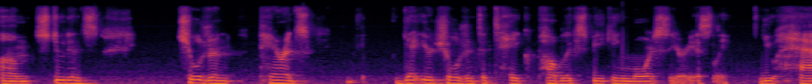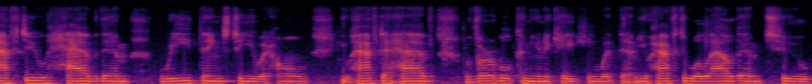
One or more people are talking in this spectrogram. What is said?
Um, students children parents get your children to take public speaking more seriously you have to have them read things to you at home. You have to have verbal communication with them. You have to allow them to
